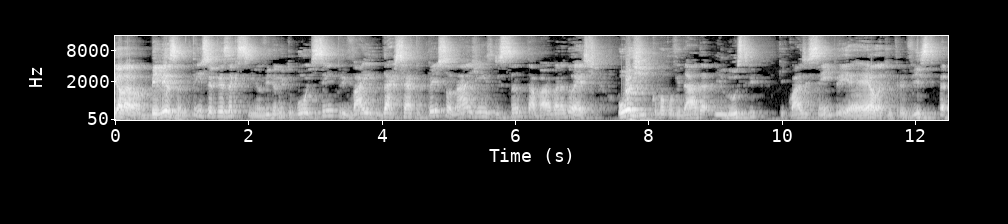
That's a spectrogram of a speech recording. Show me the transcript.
aí, galera, beleza? Tenho certeza que sim. A vida é muito boa e sempre vai dar certo. Personagens de Santa Bárbara do Oeste. Hoje, com uma convidada ilustre, que quase sempre é ela que entrevista,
